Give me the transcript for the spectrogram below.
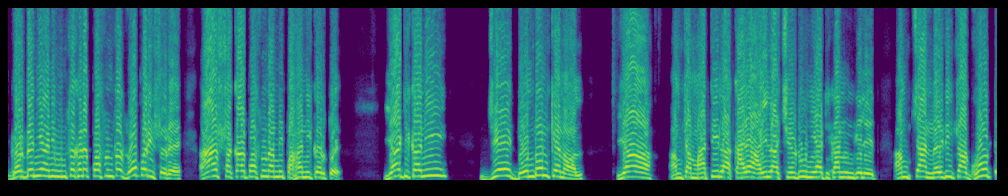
गर्दनी आणि उंचखडक पासूनचा जो परिसर आहे आज सकाळपासून आम्ही पाहणी करतोय. या ठिकाणी जे दोन दोन कॅनॉल या आमच्या मातीला काळ्या आईला चिरडून या ठिकाणून गेलेत. आमच्या नरडीचा घोट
